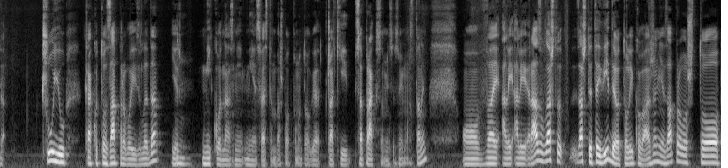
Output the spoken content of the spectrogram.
da čuju kako to zapravo izgleda, jer mm. niko od nas nije, nije svestan baš potpuno toga, čak i sa praksom i sa svim ostalim. Ovaj, ali, ali razlog zašto, zašto je taj video toliko važan je zapravo što uh,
